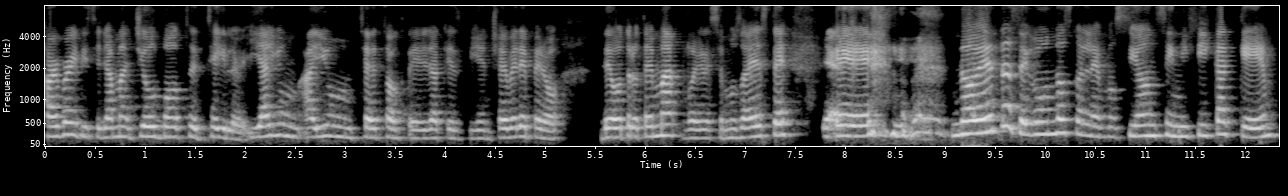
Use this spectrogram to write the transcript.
Harvard y se llama Jill Bolte Taylor. Y hay un, hay un TED Talk de ella que es bien chévere, pero de otro tema, regresemos a este. 90 eh, segundos con la emoción significa que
